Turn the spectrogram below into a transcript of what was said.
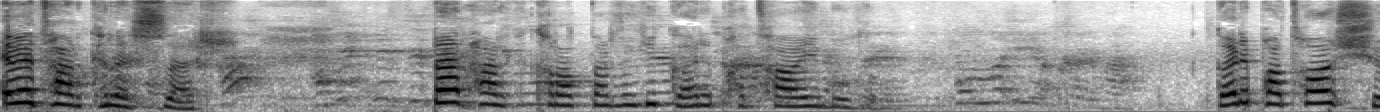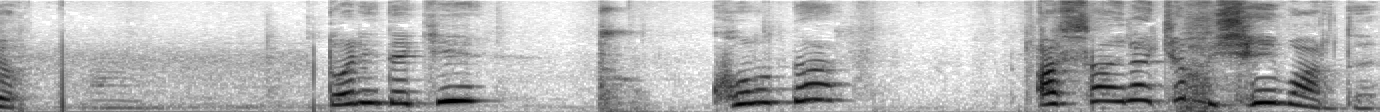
Evet arkadaşlar. Ben arka kanatlardaki garip hatayı buldum. Garip hata şu. Donnie'deki kolunda aşağı inerken bir şey vardı.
